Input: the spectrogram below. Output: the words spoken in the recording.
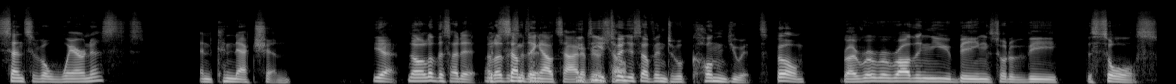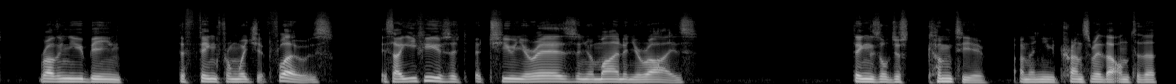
sense of awareness and connection. Yeah, no, I love this idea. I love something idea. outside you, of you yourself. turn yourself into a conduit, Boom. right? Rather than you being sort of the the source, rather than you being the thing from which it flows. It's like if you use a, attune your ears and your mind and your eyes, things will just come to you, and then you transmit that onto the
